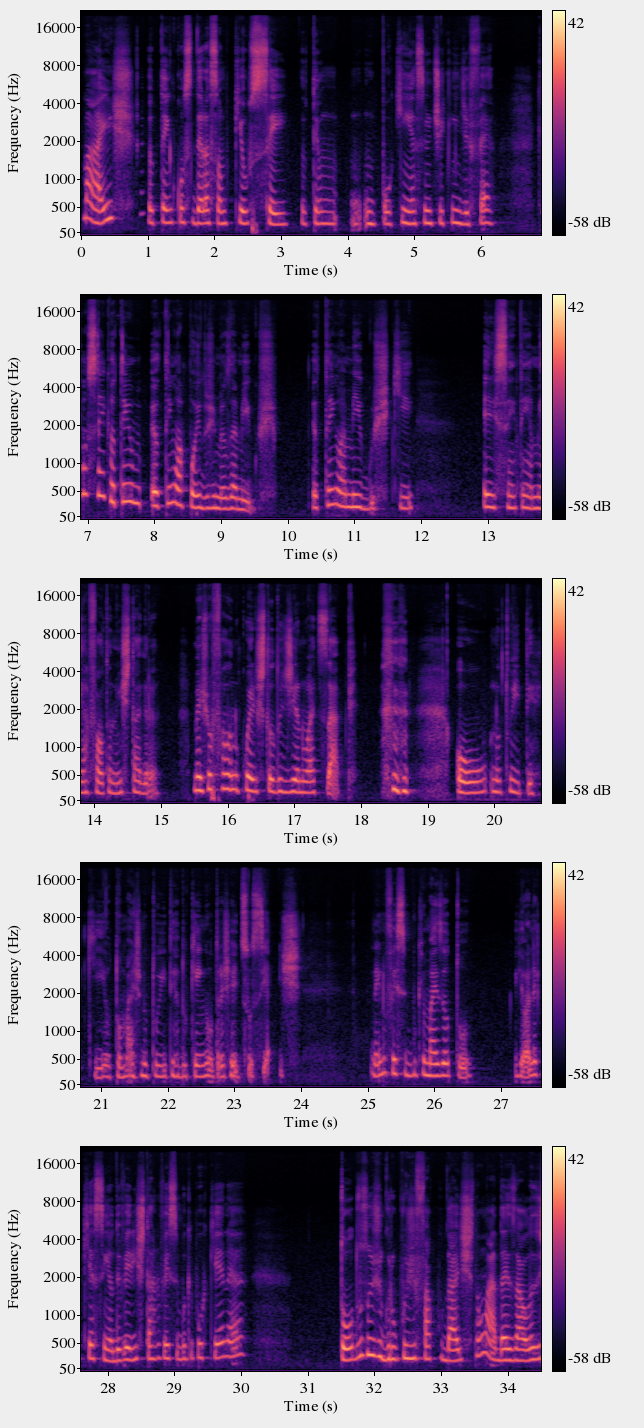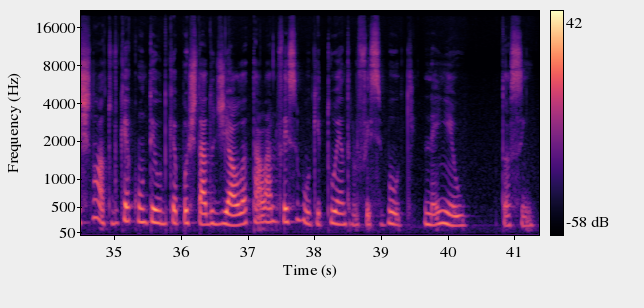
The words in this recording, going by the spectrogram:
Mas eu tenho consideração porque eu sei, eu tenho um, um pouquinho assim, um tiquinho de fé, que eu sei que eu tenho, eu tenho o apoio dos meus amigos. Eu tenho amigos que eles sentem a minha falta no Instagram, mesmo falando com eles todo dia no WhatsApp. Ou no Twitter, que eu tô mais no Twitter do que em outras redes sociais. Nem no Facebook mais eu tô. E olha que assim, eu deveria estar no Facebook porque, né? Todos os grupos de faculdade estão lá, das aulas estão lá. Tudo que é conteúdo que é postado de aula tá lá no Facebook. E tu entra no Facebook? Nem eu. Então, assim.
